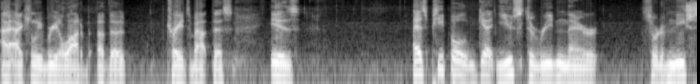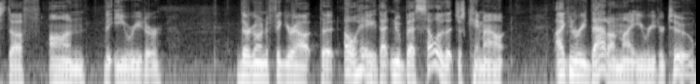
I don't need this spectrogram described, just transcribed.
I actually read a lot of, of the trades about this, is as people get used to reading their sort of niche stuff on the e-reader, they're going to figure out that oh hey that new bestseller that just came out, I can read that on my e-reader too,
